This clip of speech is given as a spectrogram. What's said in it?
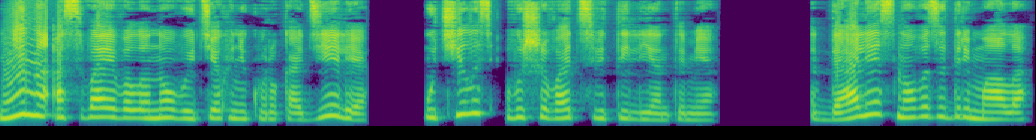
Нина осваивала новую технику рукоделия, училась вышивать цветы лентами. Далее снова задремала,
